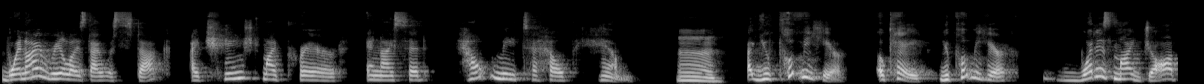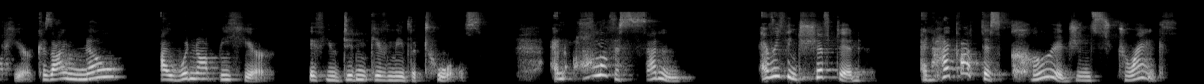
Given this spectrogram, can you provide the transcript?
When I realized I was stuck, I changed my prayer and I said, help me to help him. Mm. You put me here. Okay, you put me here. What is my job here? Because I know I would not be here if you didn't give me the tools. And all of a sudden, everything shifted. And I got this courage and strength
